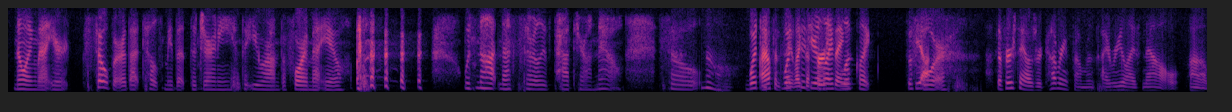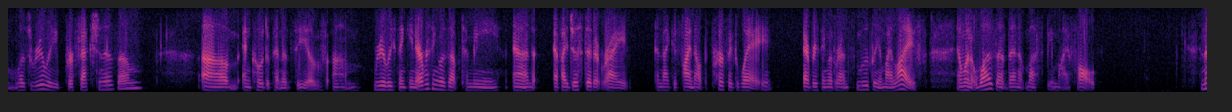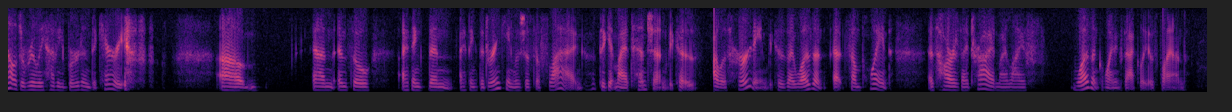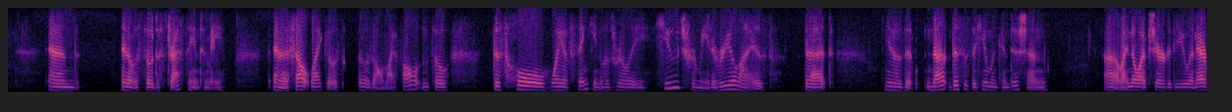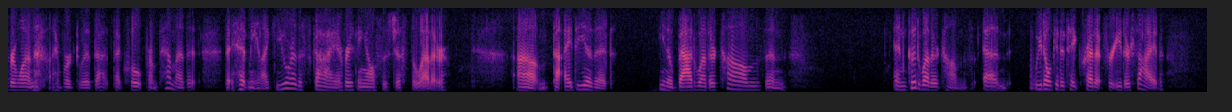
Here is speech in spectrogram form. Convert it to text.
knowing that you're sober, that tells me that the journey that you were on before I met you was not necessarily the path you're on now. So, no. what did, what like, did your life thing, look like before? Yeah. The first thing I was recovering from, I realize now, um, was really perfectionism um, and codependency of um, really thinking everything was up to me, and if I just did it right and I could find out the perfect way, everything would run smoothly in my life. And when it wasn't, then it must be my fault. And that was a really heavy burden to carry. um, and and so I think then I think the drinking was just a flag to get my attention because I was hurting because I wasn't at some point as hard as I tried my life wasn't going exactly as planned. And and it was so distressing to me and it felt like it was it was all my fault and so this whole way of thinking was really huge for me to realize that you know that not this is a human condition um, I know I've shared with you and everyone I've worked with that that quote from Pema that that hit me like you are the sky, everything else is just the weather. Um, the idea that you know bad weather comes and and good weather comes and we don't get to take credit for either side.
